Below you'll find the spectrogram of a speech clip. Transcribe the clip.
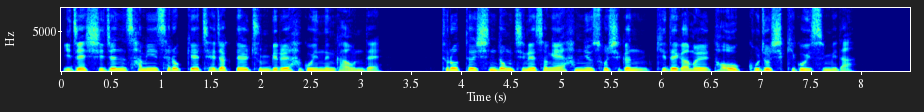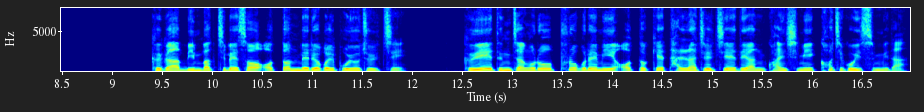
이제 시즌 3이 새롭게 제작될 준비를 하고 있는 가운데 트로트 신동 진혜성의 합류 소식은 기대감을 더욱 고조시키고 있습니다. 그가 민박집에서 어떤 매력을 보여줄지, 그의 등장으로 프로그램이 어떻게 달라질지에 대한 관심이 커지고 있습니다.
